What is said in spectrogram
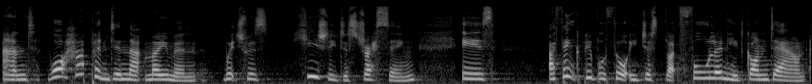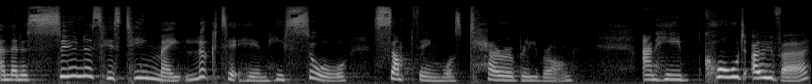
and what happened in that moment, which was hugely distressing, is I think people thought he'd just like fallen, he'd gone down, and then as soon as his teammate looked at him, he saw something was terribly wrong. And he called over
